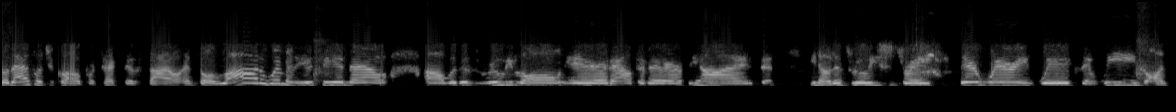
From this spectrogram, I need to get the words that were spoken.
So that's what you call a protective style. And so a lot of women you're seeing now uh, with this really long hair down to their behind and you know, that's really straight. They're wearing wigs and weaves on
